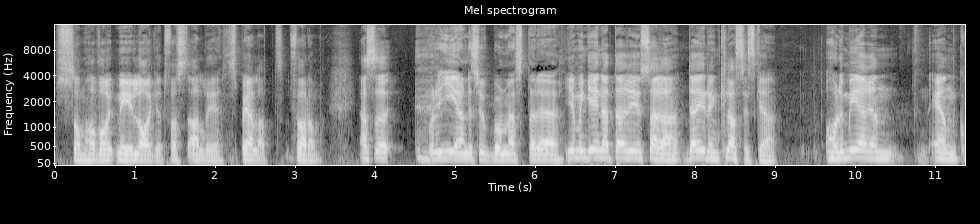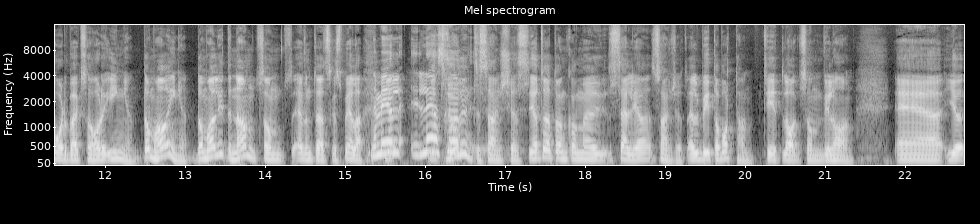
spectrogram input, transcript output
som har varit med i laget fast aldrig spelat för dem. Alltså, Och regerande Super Bowl-mästare. Ja men grejen är att där är ju så här, där är den klassiska. Har du mer än en quarterback så har du ingen. De har ingen. De har lite namn som eventuellt ska spela. Nej, men jag jag, läste- tror inte Sanchez. Jag tror att de kommer sälja Sanchez, eller byta bort han till ett lag som vill ha han. Eh, jag,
